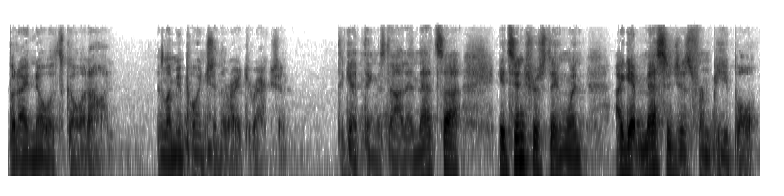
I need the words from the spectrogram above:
but I know what's going on, and let me point you in the right direction to get things done. And that's uh, it's interesting when I get messages from people.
